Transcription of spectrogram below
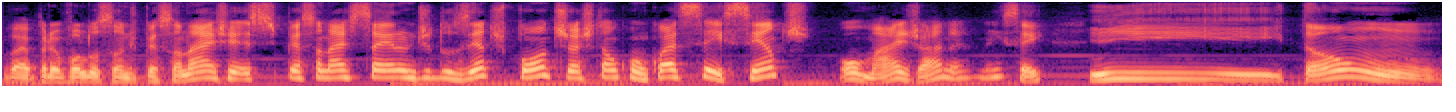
vai para evolução de personagem. Esses personagens saíram de 200 pontos, já estão com quase 600 ou mais já, né? Nem sei. E então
